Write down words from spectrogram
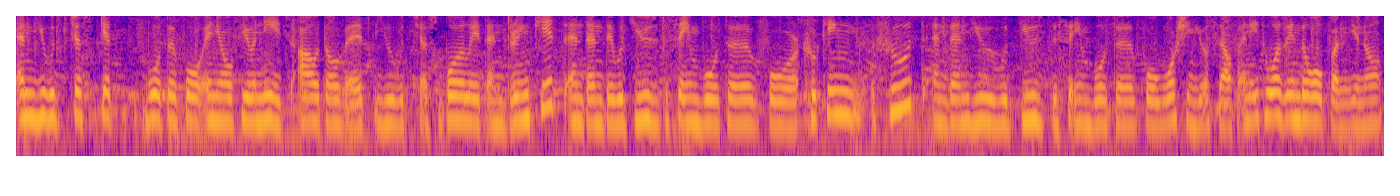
and you would just get water for any of your needs out of it. You would just boil it and drink it and then they would use the same water for cooking food and then you would use the same water for washing yourself. And it was in the open you know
